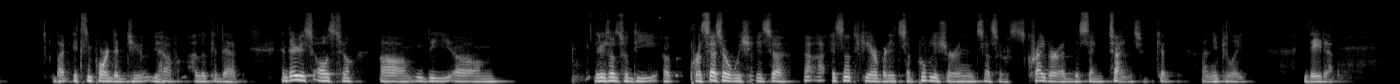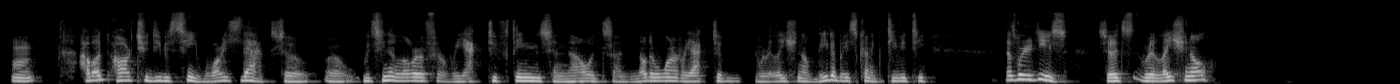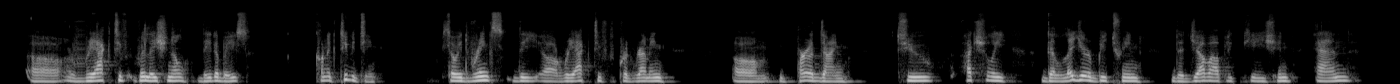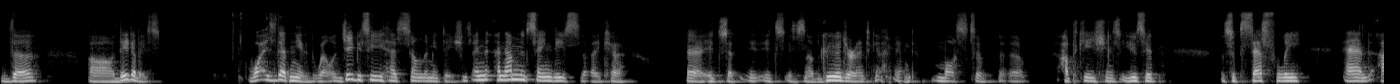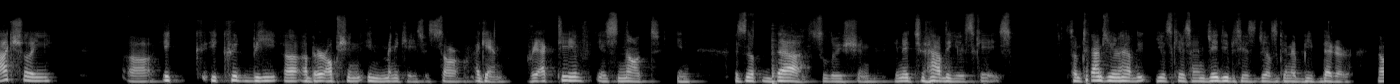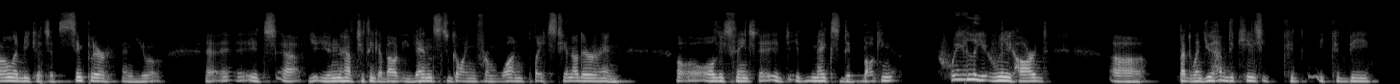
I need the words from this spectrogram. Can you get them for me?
but it's important that you, you have a look at that. And there is also um, the um, there's also the uh, processor, which is a uh, it's not here, but it's a publisher and it's a subscriber at the same time, so it can manipulate data. Mm. How about R2DBC? What is that? So uh, we've seen a lot of reactive things, and now it's another one, reactive relational database connectivity. That's what it is. So it's relational, uh, reactive relational database connectivity. So it brings the uh, reactive programming um, paradigm to actually the layer between the Java application and the uh, database why is that needed? Well, JDBC has some limitations, and, and I'm not saying this like uh, uh, it's a, it's it's not good or anything. And most uh, applications use it successfully, and actually, uh, it, it could be a, a, better option in many cases. So again, reactive is not in is not the solution. You need to have the use case. Sometimes you don't have the use case, and JDBC is just going to be better, not only because it's simpler and you uh, it's uh, you don't have to think about events going from one place to another and all these things. It, it makes debugging really really hard. Uh, but when you have the case, it could it could be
